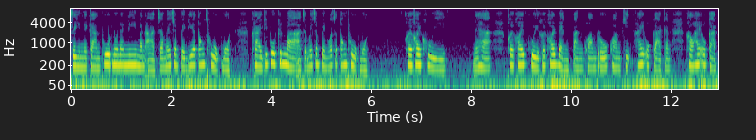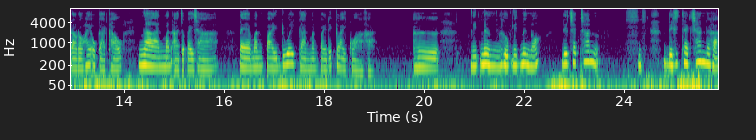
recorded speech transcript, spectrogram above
ซีนในการพูดโน่นนั่นนี่มันอาจจะไม่จำเป็นที่จะต้องถูกหมด ใครที่พูดขึ้นมาอาจจะไม่จำเป็นว่าจะต้องถูกหมด ค่อยๆคคุยนะคะค่อยๆคคุย ค่อย ๆ แบ่งปันความรู้ความคิดให้โอกาสกัน เขาให้โอกาสเราเราให้โอกาสเขา งานมันอาจจะไปช้า แต่มันไปด้วยกันมันไปได้ไกลกว่าค่ะเออนิดนึงฮึบนิดนึงเนาะ distraction distraction นะคะ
